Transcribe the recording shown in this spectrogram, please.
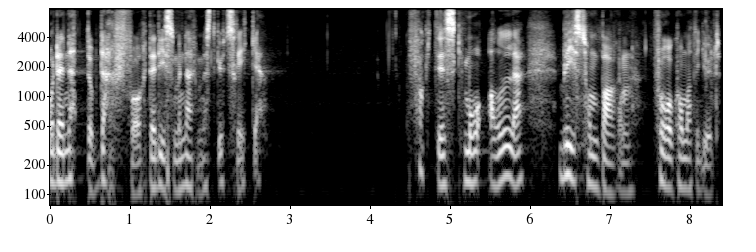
Og det er nettopp derfor det er de som er nærmest Guds rike. Faktisk må alle bli som barn for å komme til Gud.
